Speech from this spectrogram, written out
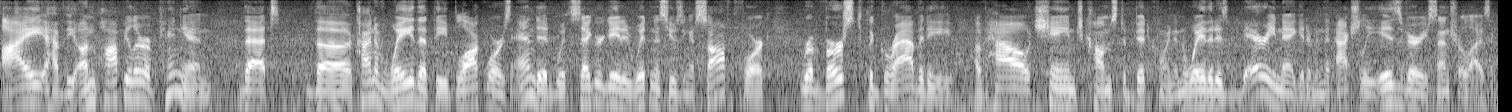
I have the unpopular opinion that the kind of way that the block wars ended with segregated witness using a soft fork reversed the gravity of how change comes to Bitcoin in a way that is very negative and that actually is very centralizing.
